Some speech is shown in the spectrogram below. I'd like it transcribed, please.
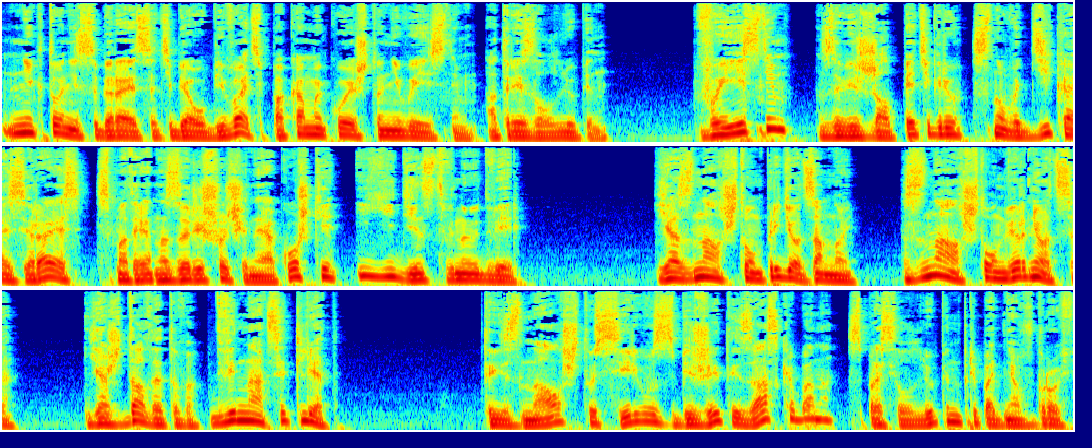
«Никто не собирается тебя убивать, пока мы кое-что не выясним», — отрезал Люпин. «Выясним?» — завизжал Петтигрю, снова дико озираясь, смотря на зарешоченные окошки и единственную дверь. «Я знал, что он придет за мной. Знал, что он вернется. Я ждал этого двенадцать лет. «Ты знал, что Сириус сбежит из Аскабана?» — спросил Люпин, приподняв бровь.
